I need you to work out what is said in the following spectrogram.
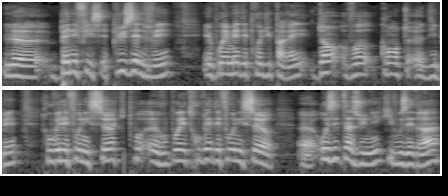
le bénéfice est plus élevé et vous pouvez mettre des produits pareils dans vos comptes d'eBay. Trouvez les fournisseurs. vous pouvez trouver des fournisseurs aux États-Unis qui vous aidera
